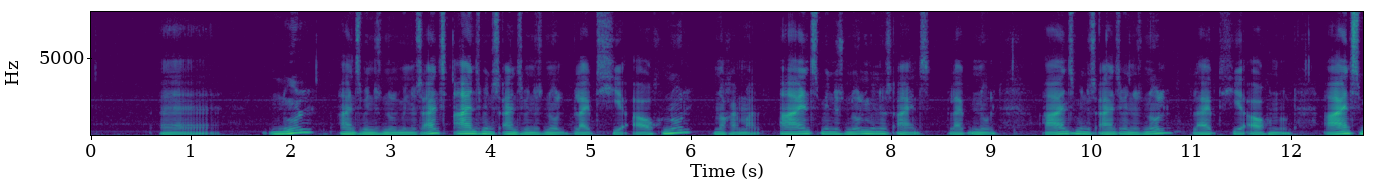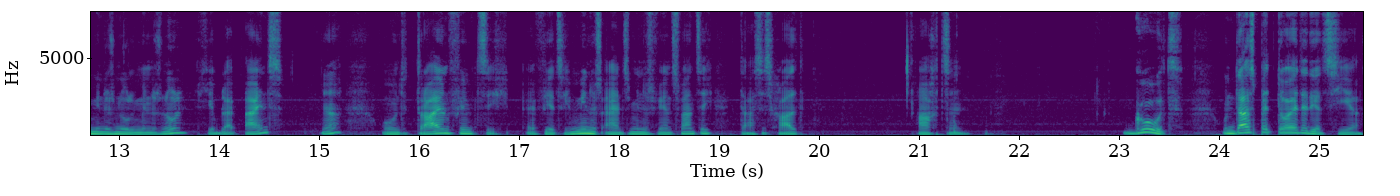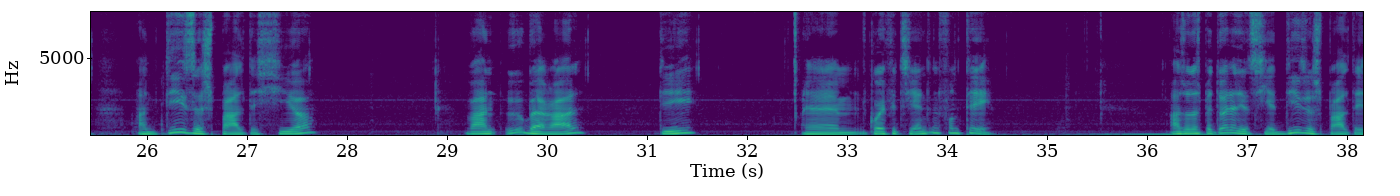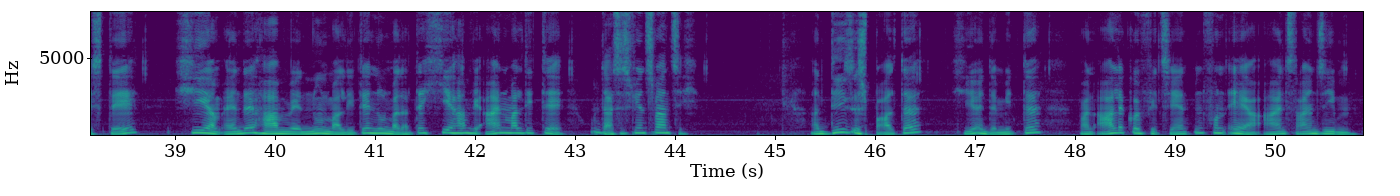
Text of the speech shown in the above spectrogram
äh, 0, 1 minus 0 minus 1, 1 minus 1 minus 0 bleibt hier auch 0. Noch einmal, 1 minus 0 minus 1 bleibt 0. 1 minus 1 minus 0 bleibt hier auch 0. 1 minus 0 minus 0, hier bleibt 1. Ja? Und 53, äh, 40 minus 1 minus 24, das ist halt 18. Gut, und das bedeutet jetzt hier, an dieser Spalte hier waren überall die ähm, Koeffizienten von t. Also das bedeutet jetzt hier, diese Spalte ist t, hier am Ende haben wir 0 mal die t, 0 mal der t, hier haben wir 1 mal die t und das ist 24. An dieser Spalte, hier in der Mitte, waren alle Koeffizienten von R, 1, 3 und 7.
